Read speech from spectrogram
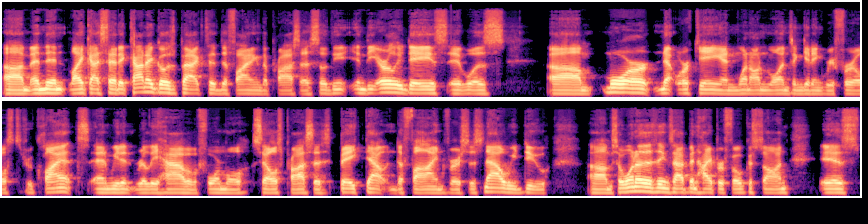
Um, and then, like I said, it kind of goes back to defining the process. So the in the early days, it was um, more networking and one-on-ones and getting referrals through clients. And we didn't really have a formal sales process baked out and defined versus now we do. Um, so one of the things I've been hyper focused on is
